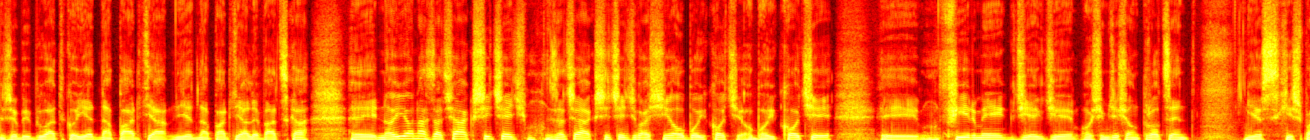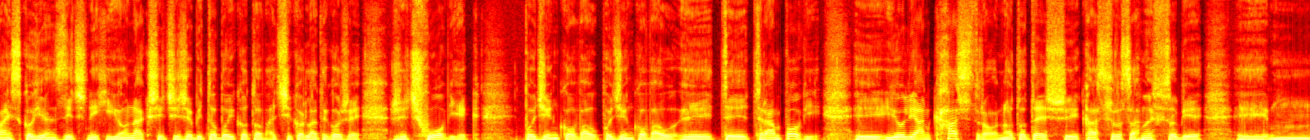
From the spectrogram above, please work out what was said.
żeby była tylko jedna partia, jedna partia lewacka, y, no i ona zaczęła krzyczeć, zaczęła krzyczeć właśnie o bojkocie, o bojkocie y, firmy, gdzie, gdzie 80% jest hiszpańskojęzycznych i ona krzyczy, żeby to bojkotować, tylko dlatego, że, że człowiek podziękował, podziękował y, Trumpowi. Y, Julian Castro, no to też y, Castro same w sobie mm,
